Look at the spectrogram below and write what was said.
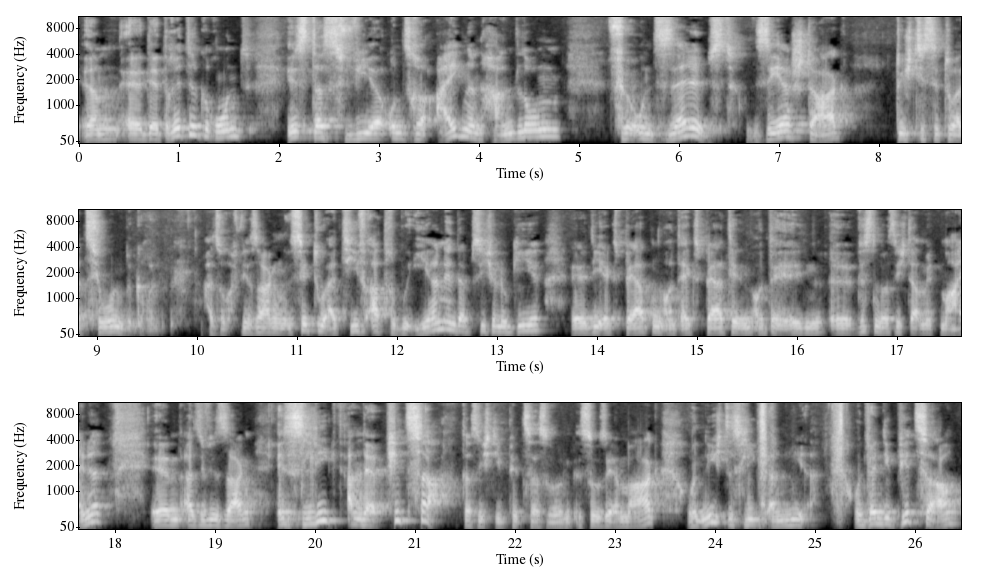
ähm, äh, der dritte Grund ist, dass wir unsere eigenen Handlungen für uns selbst sehr stark durch die Situation begründen. Also wir sagen situativ attribuieren in der Psychologie. Äh, die Experten und Expertinnen unter Ihnen äh, wissen, was ich damit meine. Ähm, also wir sagen, es liegt an der Pizza, dass ich die Pizza so, so sehr mag und nicht, es liegt an mir. Und wenn die Pizza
